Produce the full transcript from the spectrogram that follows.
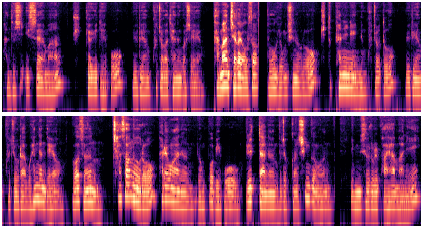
반드시 있어야만 귀격이 되고 유리한 구조가 되는 것이에요. 다만 제가 여기서 부엌 용신으로 기토 편인이 있는 구조도 유리한 구조라고 했는데요. 그것은 차선으로 활용하는 용법이고 일단은 무조건 신금은 임수를 봐야만이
